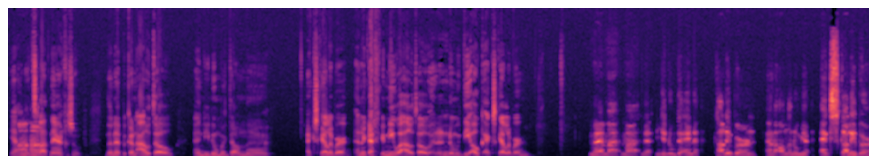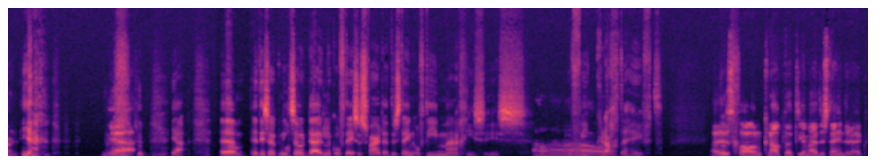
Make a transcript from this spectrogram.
Ja, Aha. dat slaat nergens op. Dan heb ik een auto en die noem ik dan eh, Excalibur. En dan krijg ik een nieuwe auto en dan noem ik die ook Excalibur. Nee, maar, maar je noemt de ene Caliburn en de andere noem je Excalibur. Ja, Ja. ja. Ehm, Oh. Het is ook niet zo duidelijk of deze zwaard uit de steen of die magisch is. Oh. Of hij krachten heeft. Het is gewoon knap dat hij hem uit de steen trekt.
